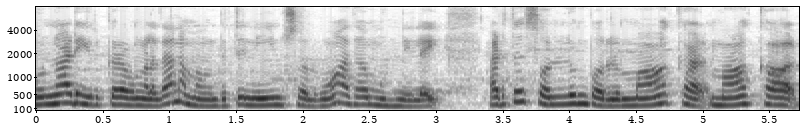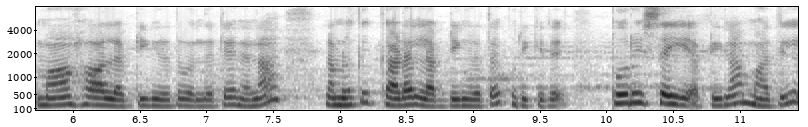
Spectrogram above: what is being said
முன்னாடி இருக்கிறவங்கள தான் நம்ம வந்துட்டு நீன்னு சொல்லுவோம். அதான் முன்னிலை. அடுத்து சொல்லும் பொருள் மா க மா கா மாஹால் அப்படிங்கிறது வந்துட்டு என்னென்னா நம்மளுக்கு கடல் அப்படிங்கிறத குறிக்குது. புரிசை அப்படின்னா மதில்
